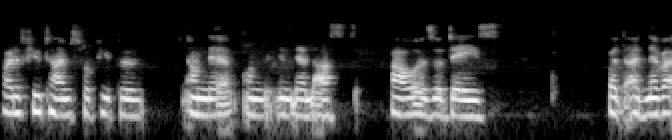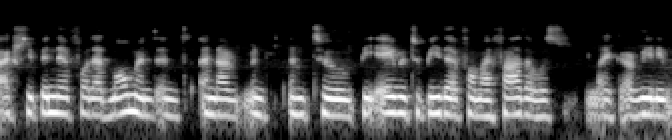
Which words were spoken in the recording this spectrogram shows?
quite a few times for people on their on in their last hours or days but I'd never actually been there for that moment, and and I and, and to be able to be there for my father was like I really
